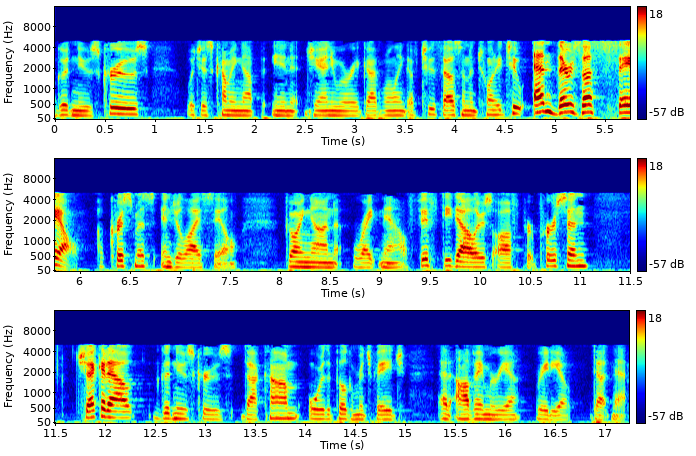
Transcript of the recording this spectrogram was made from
Good News Cruise, which is coming up in January, God willing, of 2022. And there's a sale, a Christmas in July sale going on right now. $50 off per person. Check it out, goodnewscruise.com or the pilgrimage page at avemariaradio.net.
